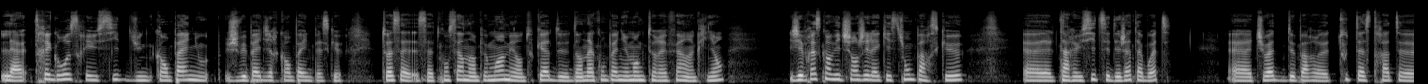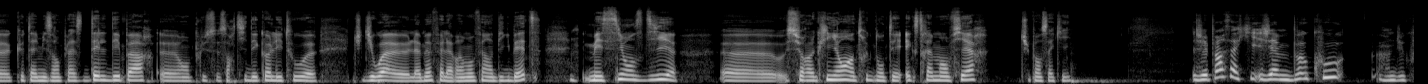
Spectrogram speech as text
la très grosse réussite d'une campagne, ou je vais pas dire campagne parce que toi, ça, te concerne un peu moins, mais en tout cas d'un accompagnement que tu aurais fait à un client, j'ai presque envie de changer la question parce que euh, ta réussite, c'est déjà ta boîte. Euh, tu vois, de par euh, toute ta strate euh, que tu as mise en place dès le départ, en plus sortie d'école et tout, tu dis, ouais, la meuf, elle a vraiment fait un big bet. Mais si on se dit sur un client, un truc dont tu es extrêmement fier, tu penses à qui? Je pense à qui? J'aime beaucoup. Du coup,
